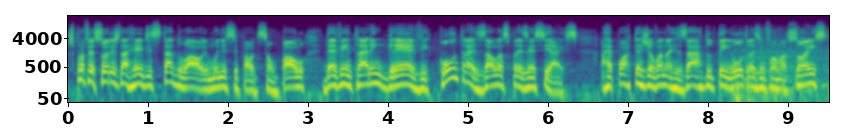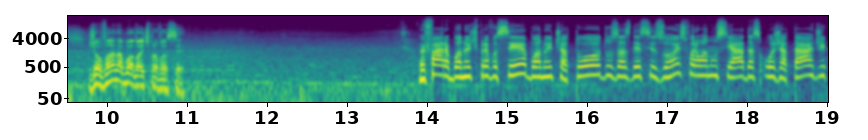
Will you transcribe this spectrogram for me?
Os professores da rede estadual e municipal de São Paulo devem entrar em greve contra as aulas presenciais. A repórter Giovana Rizardo tem outras informações. Giovana, boa noite para você. Oi, Fara, boa noite para você, boa noite a todos. As decisões foram anunciadas hoje à tarde.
